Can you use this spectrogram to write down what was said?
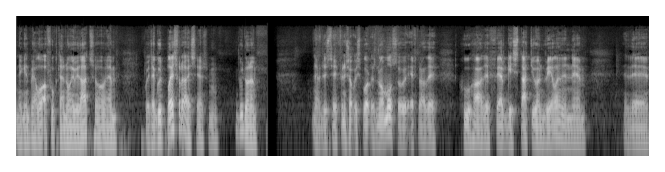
going to be a lot of folk to annoy with that. So, um, quite a good place for it, I say. So, good on him. Now, just to finish up with sport as normal. So, after all the hoo-ha, the Fergie statue unveiling and um, the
